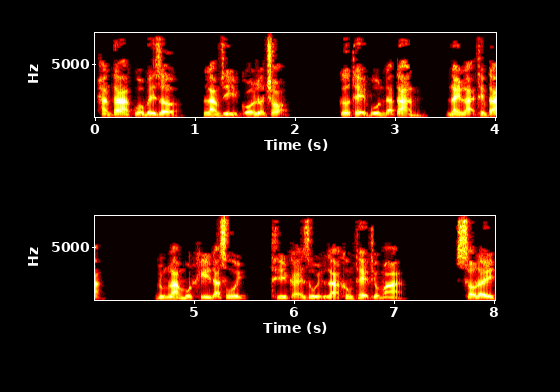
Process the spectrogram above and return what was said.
Hắn ta của bây giờ, làm gì có lựa chọn? Cơ thể vốn đã tàn, nay lại thêm tạng. Đúng là một khi đã xui, thì cái rủi là không thể thiếu mà. Sau đây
